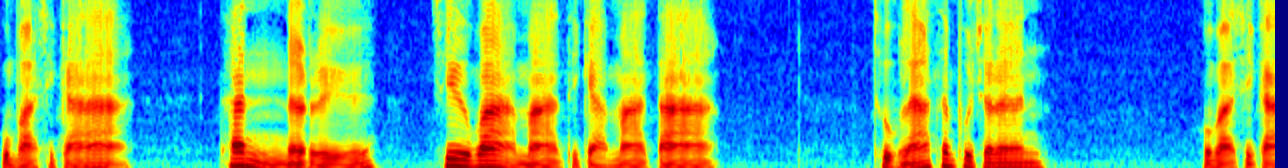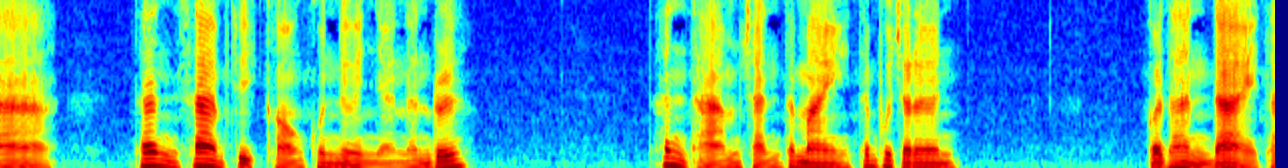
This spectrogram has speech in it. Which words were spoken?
อุบาสิกา ท่านนหรือชื่อว่ามาติกามาตา ถูกแล้วท่านผู้เจริญ อุบาสิกา ท่านทราบจิตของคนอื่นอย่างนั้นหรือ ท่านถามฉันทำไมท่านผู้เจริญ ก็ท่านได้ท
